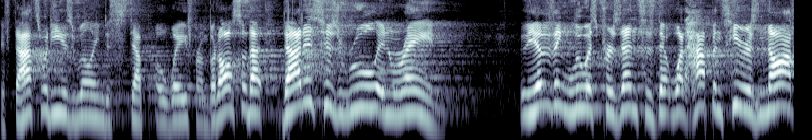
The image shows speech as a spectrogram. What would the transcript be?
If that's what he is willing to step away from, but also that that is his rule and reign. The other thing Lewis presents is that what happens here is not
